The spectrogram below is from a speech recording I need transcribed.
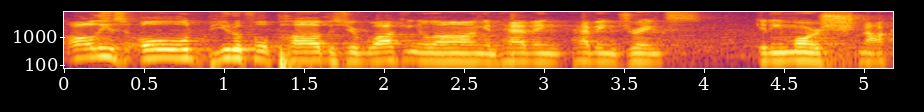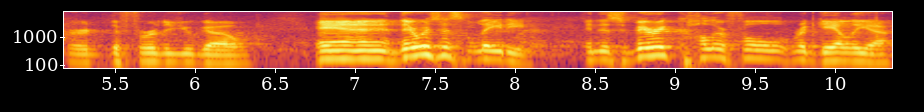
all these old, beautiful pubs, you're walking along and having, having drinks, getting more schnockered the further you go. And there was this lady in this very colorful regalia,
